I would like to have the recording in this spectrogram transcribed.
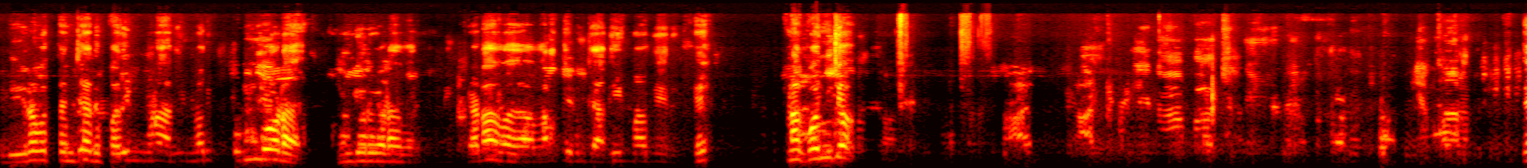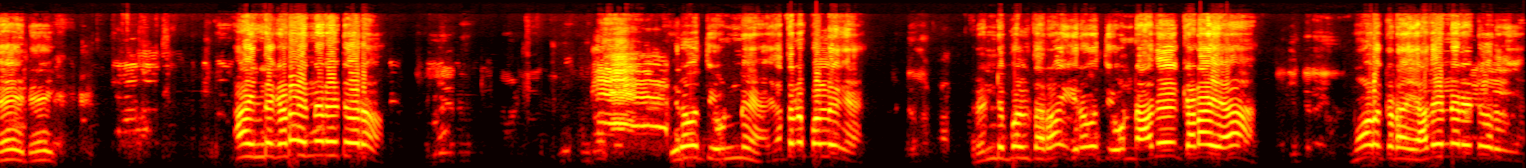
இது இருபத்தஞ்சு அது பதிமூணு அதே மாதிரி தும்போட இங்க ஒரு கடை கடை வ- வரத்து கொஞ்சம் அதிகமாவே இருக்கு. ஆனா கொஞ்சம் டேய் டேய். ஆஹ் இந்த கடை என்ன ரேட் வரும்? இருபத்தி ஒண்ணு. எத்தனை பல்லுங்க? ரெண்டு பல் தரோம் இருபத்தி ஒண்ணு. அது கடாயா? மூளை கடாயா அது என்ன ரேட் வருதுங்க?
